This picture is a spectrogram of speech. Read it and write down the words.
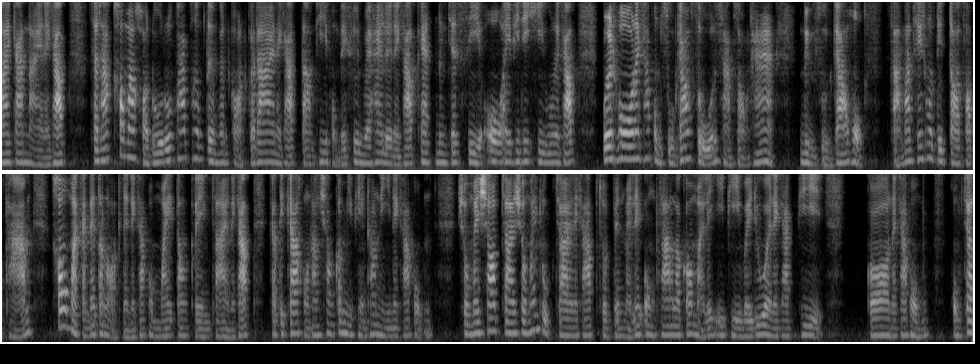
รายการไหนนะครับจะทักเข้ามาขอดูรูปภาพเพิ่มเติมกันก่อนก็ได้นะครับ ตามที่ผมได้ขึ้นไว้ให้เลยนะครับ 174 oiptq นะครับเบอร์โทรนะครับผม090 325 1096 สามารถใช้โทรติดต่อสอบถาม เข้ามากันได้ตลอดเลยนะครับ ผมไม่ต้องเกรงใจนะครับกติกาของทางช่องก็มีเพียงเท่านี้นะครับผมชมให้ชอบใจชมให้ถูกใจนะครับจดเป็นหมายเลของค์พระแล้วก็หมายเลข EP ไว้ด้วยนะครับ พี่ก็นะครับผมผมจะ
